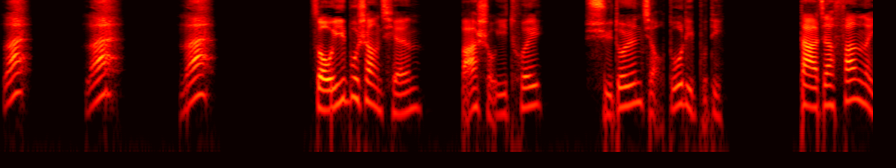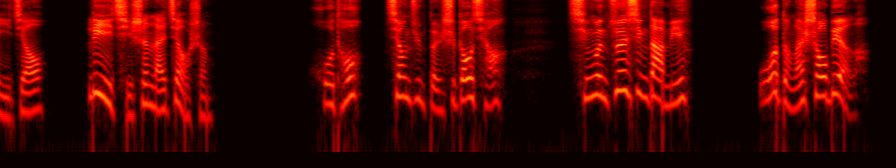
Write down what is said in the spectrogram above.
来来来！”走一步上前，把手一推，许多人脚多立不定。大家翻了一跤，立起身来，叫声：“火头将军本事高强，请问尊姓大名？我等来烧遍了。”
